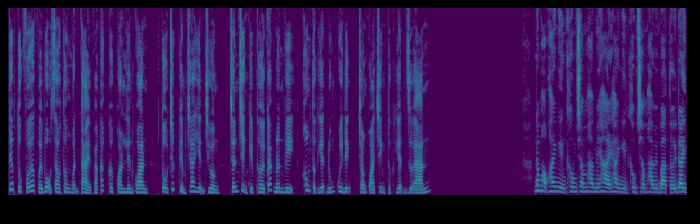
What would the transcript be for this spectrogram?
Tiếp tục phối hợp với Bộ Giao thông Vận tải và các cơ quan liên quan, tổ chức kiểm tra hiện trường, chấn chỉnh kịp thời các đơn vị không thực hiện đúng quy định trong quá trình thực hiện dự án. Năm học 2022-2023 tới đây,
